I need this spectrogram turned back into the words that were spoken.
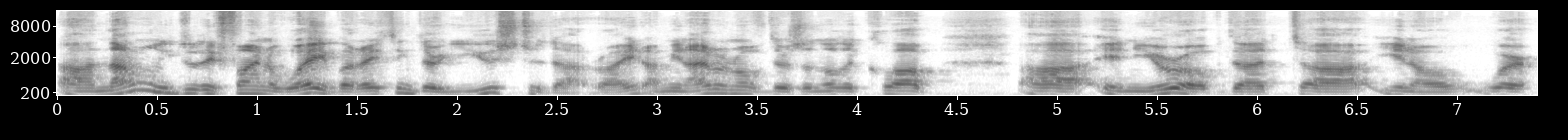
uh, not only do they find a way, but I think they're used to that. Right right? I mean, I don't know if there's another club uh, in Europe that uh, you know where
